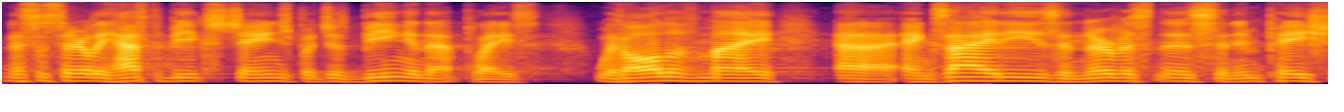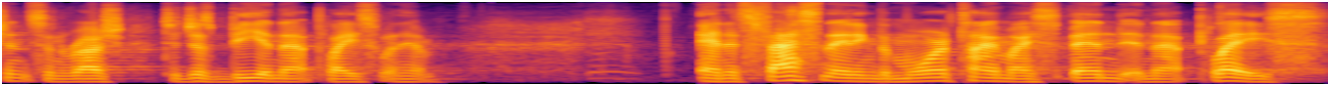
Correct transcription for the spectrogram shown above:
necessarily have to be exchanged, but just being in that place with all of my uh, anxieties and nervousness and impatience and rush to just be in that place with Him. And it's fascinating the more time I spend in that place,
